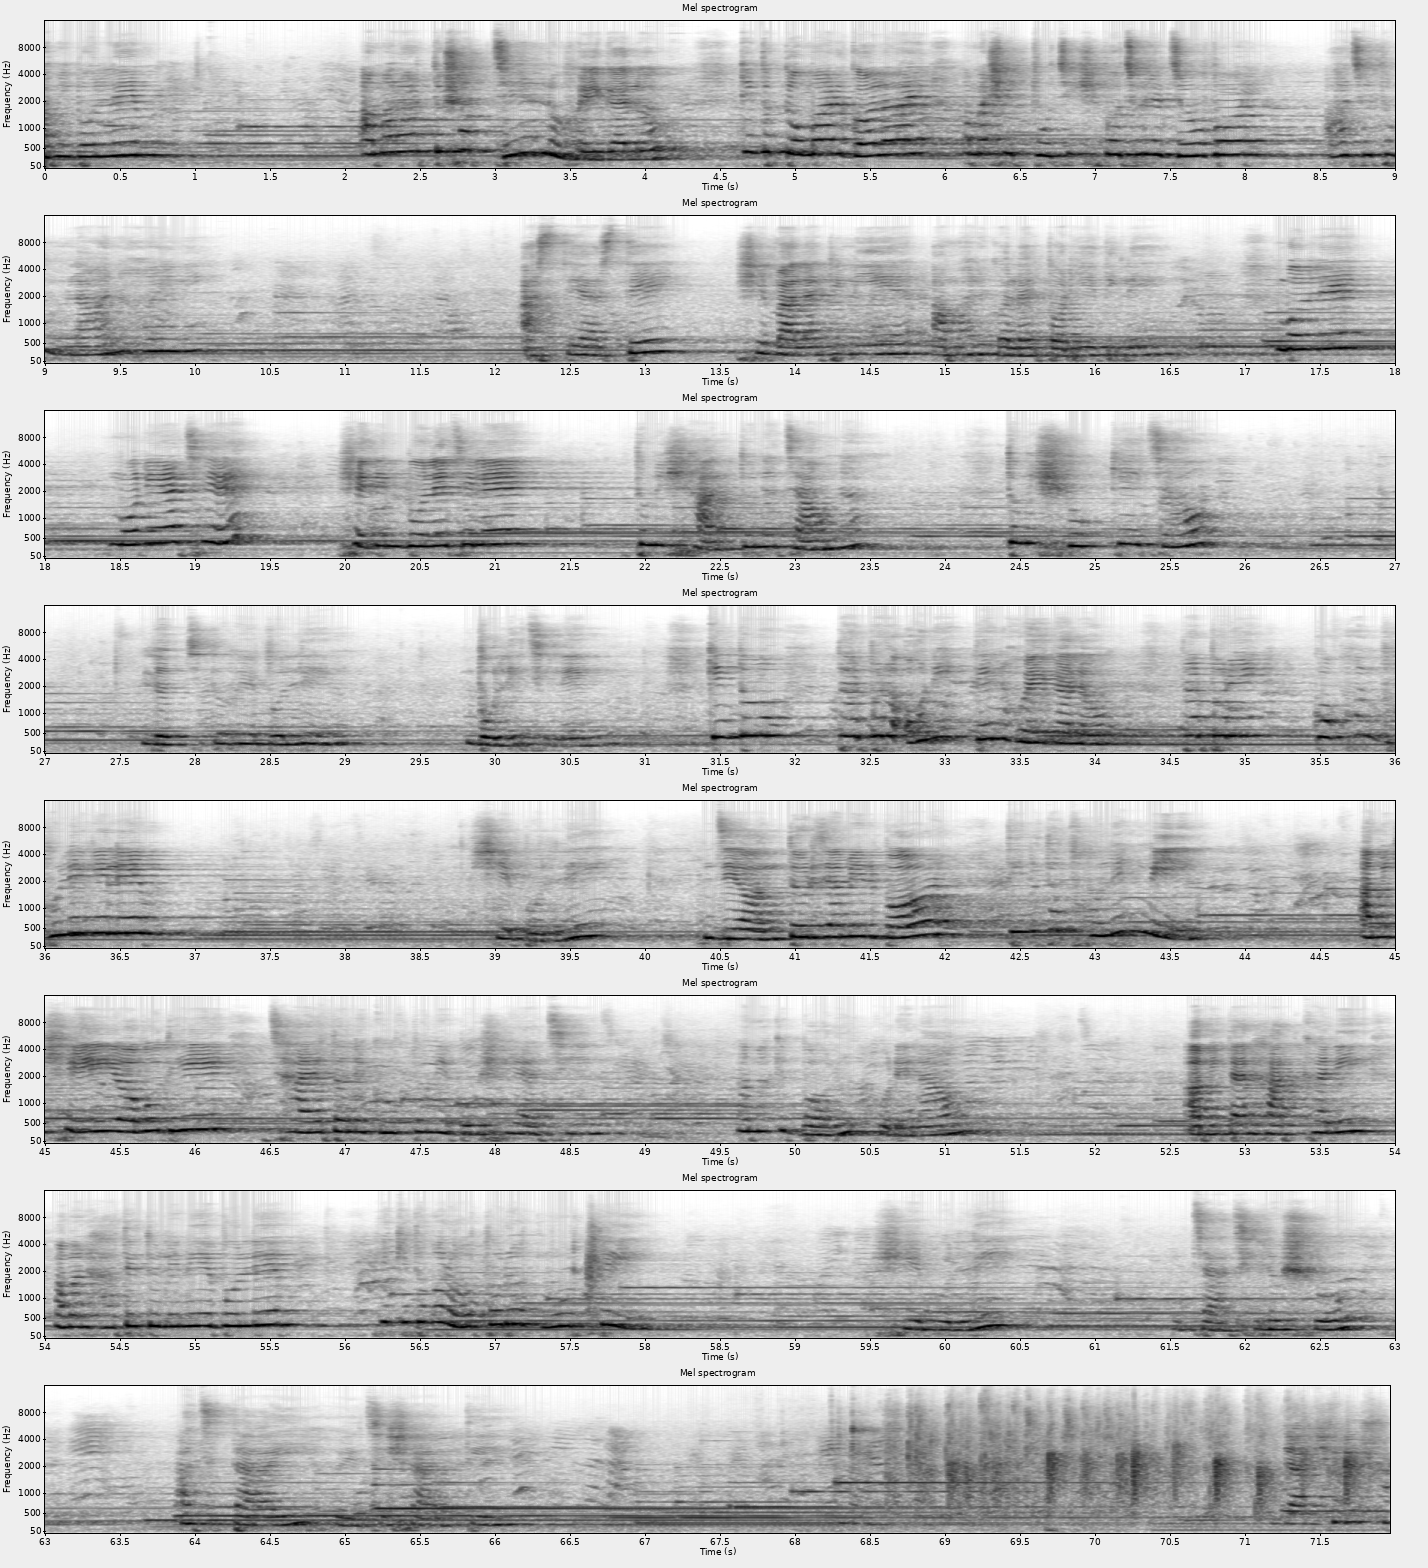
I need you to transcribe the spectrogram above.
আমি বললেন আমার আর তো সব জীর্ণ হয়ে গেল, কিন্তু তোমার গলায় আমার সেই পঁচিশ বছরের যৌবন আজও তো ম্লান হয়নি। আস্তে আস্তে সে মালাটি নিয়ে আমার গলায় পরিয়ে দিলে। বললে, মনে আছে সেদিন বলেছিলে, তুমি সান্ত্বনা চাও না? তুমি সুখকে চাও? লজ্জিত হয়ে বললেন বলেছিলেন কিন্তু তারপর অনেক দিন হয়ে গেল। তারপরে কখন ভুলে গেলেন সে বললে, যে অন্তর্জামীর বর, তিনি তো ভুলেননি। আমি সেই অবধি ছায়াতলে গোপনে বসে আছি। আমাকে বরণ করে নাও। আমি তার হাতখানি আমার হাতে তুলে নিয়ে বললেন এ কি তোমার অপরূপ মূর্তি? সে বললে, যা ছিল শোক আজ তাই হয়েছে শান্তি। যা ছিল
